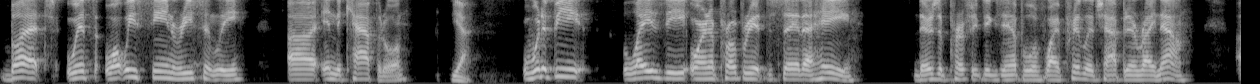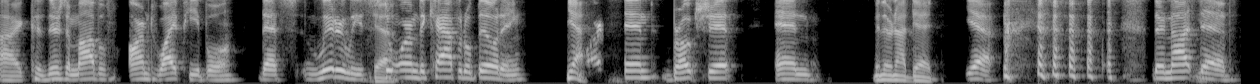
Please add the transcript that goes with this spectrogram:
But with what we've seen recently uh, in the Capitol, yeah, would it be lazy or inappropriate to say that hey, there's a perfect example of white privilege happening right now? Because uh, there's a mob of armed white people that's literally stormed yeah. the Capitol building. Yeah. In, broke shit, and and they're not dead. Yeah. they're not yeah. dead.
